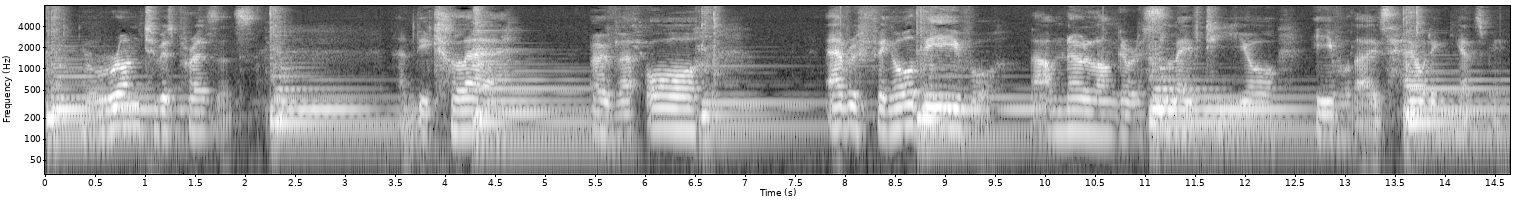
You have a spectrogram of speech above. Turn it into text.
Run to his presence and declare over all, everything, all the evil, that I'm no longer a slave to your evil that is held against me.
